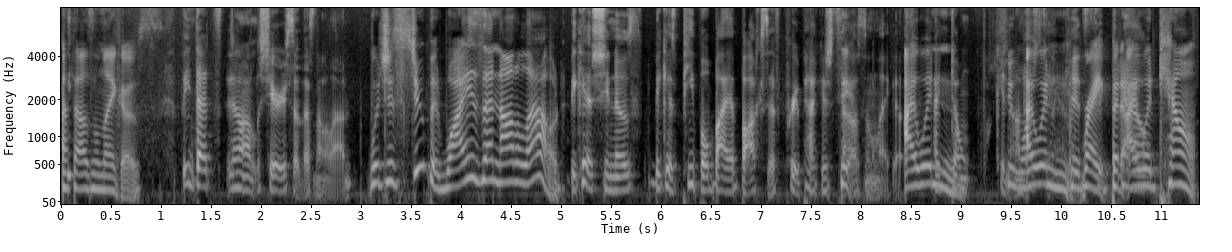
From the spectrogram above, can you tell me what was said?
a thousand Legos, But that's not, Sherry said that's not allowed which is stupid. Why is that not allowed? because she knows because people buy a box of prepackaged thousand Legos. I wouldn't. I don't fucking. She. I wouldn't. kids Right, but I would count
